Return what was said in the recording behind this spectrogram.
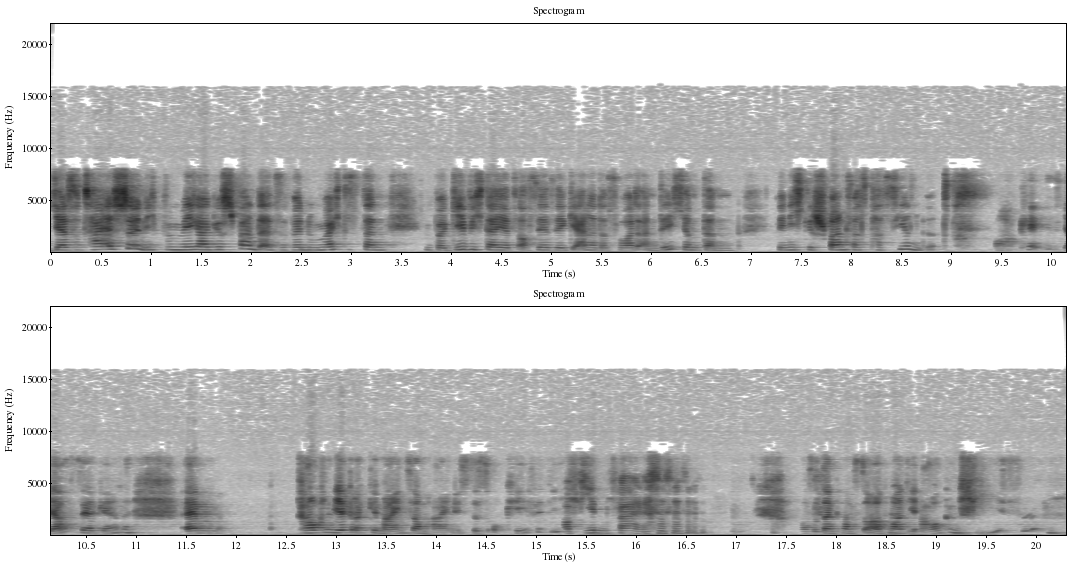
Ja, total schön. Ich bin mega gespannt. Also wenn du möchtest, dann übergebe ich da jetzt auch sehr, sehr gerne das Wort an dich und dann bin ich gespannt, was passieren wird. Okay, ja, sehr gerne. Ähm, tauchen wir gerade gemeinsam ein. Ist das okay für dich? Auf jeden Fall. Also dann kannst du auch mal die Augen schließen.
